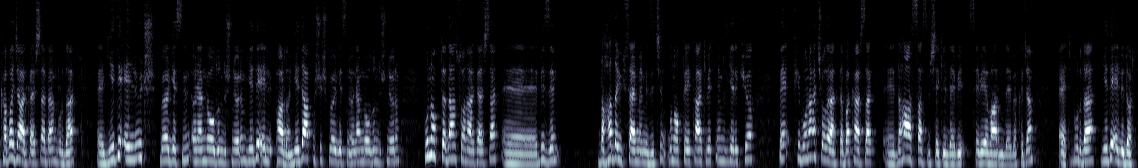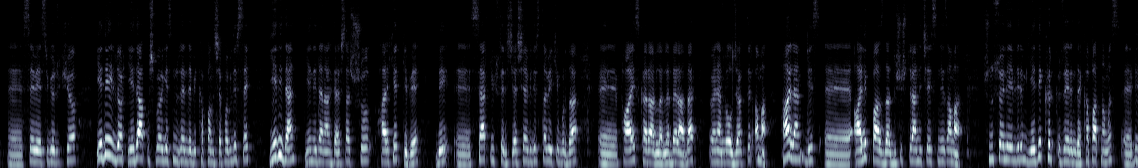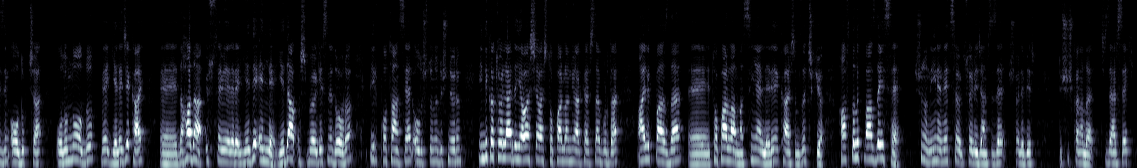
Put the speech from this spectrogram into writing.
kabaca arkadaşlar ben burada 7.53 bölgesinin önemli olduğunu düşünüyorum. 7.50 pardon 7.63 bölgesinin önemli olduğunu düşünüyorum. Bu noktadan sonra arkadaşlar bizim daha da yükselmemiz için bu noktayı takip etmemiz gerekiyor. Ve Fibonacci olarak da bakarsak e, daha hassas bir şekilde bir seviye var mı diye bakacağım. Evet burada 7.54 e, seviyesi gözüküyor. 7.54-7.60 bölgesinin üzerinde bir kapanış yapabilirsek yeniden yeniden arkadaşlar şu hareket gibi bir e, sert yükseliş yaşayabiliriz. Tabii ki burada e, faiz kararlarıyla beraber önemli olacaktır ama halen biz e, aylık bazda düşüş trendi içerisindeyiz ama şunu söyleyebilirim 7.40 üzerinde kapatmamız e, bizim oldukça olumlu oldu ve gelecek ay e, daha da üst seviyelere 7.50 7.60 bölgesine doğru bir potansiyel oluştuğunu düşünüyorum. İndikatörler de yavaş yavaş toparlanıyor arkadaşlar burada aylık bazda e, toparlanma sinyalleri karşımıza çıkıyor. Haftalık bazda ise şunun yine net söyleyeceğim size. Şöyle bir düşüş kanalı çizersek.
